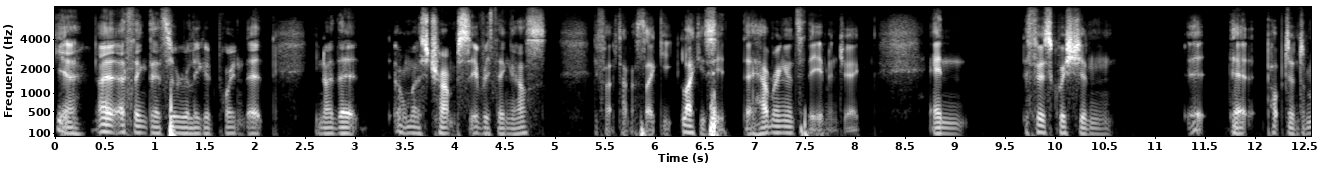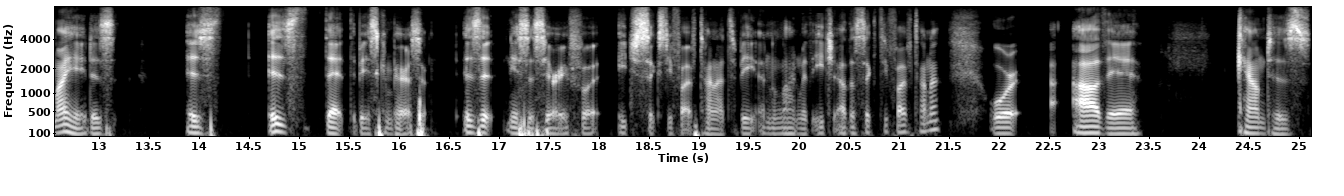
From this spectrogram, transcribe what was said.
Yeah, I, I think that's a really good point. That you know that almost trumps everything else. If done this, like you, like you said, they're hammering into the Ebon Jag, and the first question it, that popped into my head is, is is that the best comparison? Is it necessary for each 65 tonner to be in line with each other 65 tonner, or are there counters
